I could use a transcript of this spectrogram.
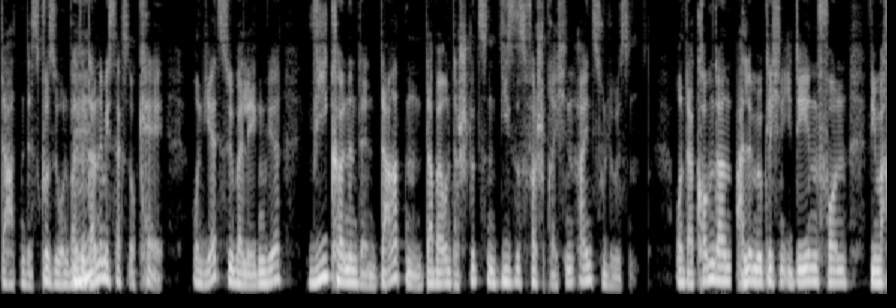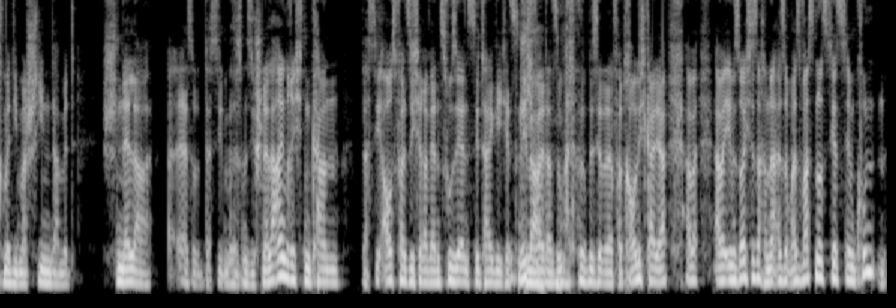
Datendiskussion, weil mhm. du dann nämlich sagst, okay, und jetzt überlegen wir, wie können denn Daten dabei unterstützen, dieses Versprechen einzulösen? Und da kommen dann alle möglichen Ideen von, wie machen wir die Maschinen damit schneller, also dass, sie, dass man sie schneller einrichten kann, dass sie ausfallsicherer werden. Zu sehr ins Detail gehe ich jetzt nicht, Klar. weil dann sind wir so ein bisschen in der Vertraulichkeit, ja. Aber, aber eben solche Sachen. Ne? Also was, was nutzt jetzt dem Kunden?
